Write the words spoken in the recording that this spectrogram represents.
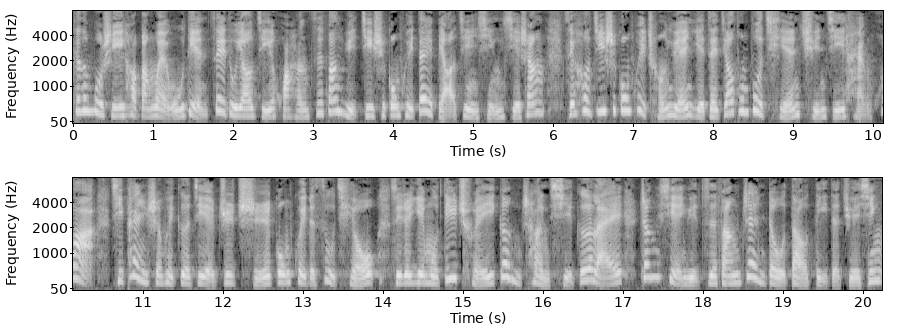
交通部十一号傍晚五点再度邀集华航资方与机师工会代表进行协商，随后机师工会成员也在交通部前群集喊话，期盼社会各界支持工会的诉求。随着夜幕低垂，更唱起歌来，彰显与资方战斗到底的决心。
